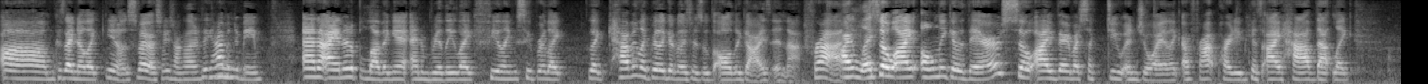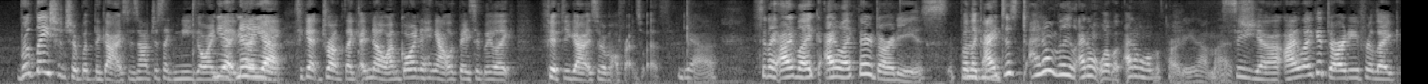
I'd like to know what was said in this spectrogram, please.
um, because I know like you know this is my best friend, he's not gonna let anything happen to me, and I ended up loving it and really like feeling super like like having like really good relationships with all the guys in that frat. I like- so I only go there, so I very much like do enjoy like a frat party because I have that like relationship with the guys. It's not just like me going Yeah, like, no, and, yeah. like, to get drunk. Like no, I'm going to hang out with basically like 50 guys who I'm all friends with. yeah. So like I like, I like their Darties, but like I Mhm. just, I don't really, I don't love, I don't love a party that much. See, yeah, I like a darty for like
